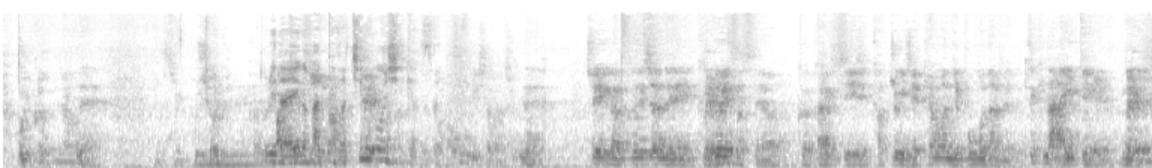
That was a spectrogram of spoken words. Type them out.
갖고 있거든요. 네. 보시면 둘이 나이가 같아서 친구 네, 시켰어요. 하고 계셔가지고 네. 저희가 그 전에 그거 네. 했었어요. 그 각지 각종 이제 병원들 보고 나면 특히나 아이들 네.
